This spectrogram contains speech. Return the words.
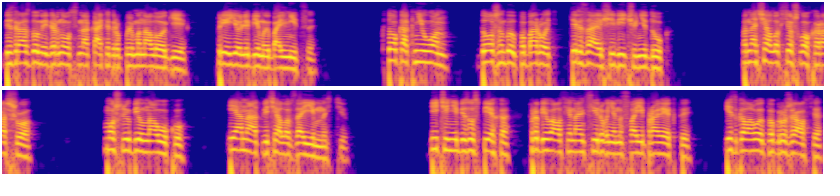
без раздумий вернулся на кафедру пульмонологии при ее любимой больнице. Кто, как не он, должен был побороть терзающий Вичу недуг. Поначалу все шло хорошо. Муж любил науку, и она отвечала взаимностью. Дичи без успеха пробивал финансирование на свои проекты и с головой погружался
